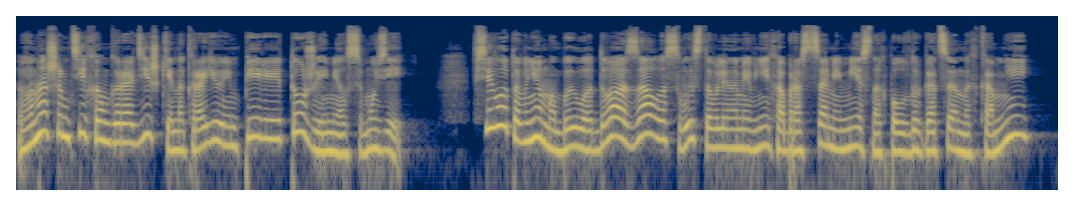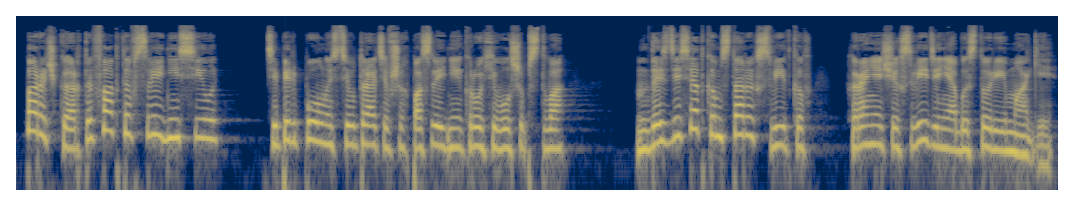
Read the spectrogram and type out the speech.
В нашем тихом городишке на краю империи тоже имелся музей. Всего-то в нем и было два зала с выставленными в них образцами местных полудрагоценных камней, парочка артефактов средней силы, теперь полностью утративших последние крохи волшебства, да с десятком старых свитков, хранящих сведения об истории магии.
